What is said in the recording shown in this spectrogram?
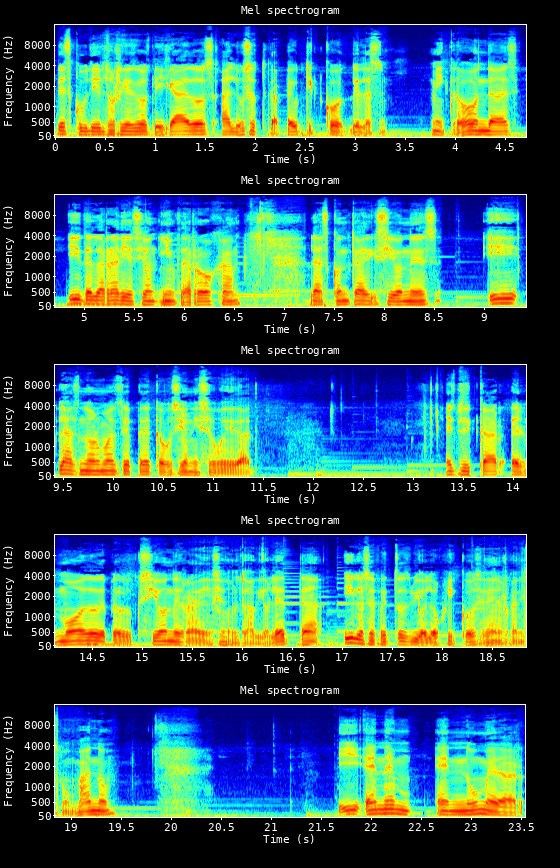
Descubrir los riesgos ligados al uso terapéutico de las microondas y de la radiación infrarroja, las contradicciones y las normas de precaución y seguridad. Explicar el modo de producción de radiación ultravioleta y los efectos biológicos en el organismo humano. Y en enumerar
